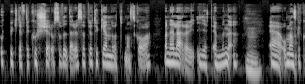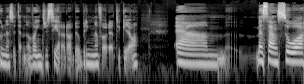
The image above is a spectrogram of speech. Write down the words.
uppbyggt efter kurser och så vidare. Så att jag tycker ändå att man ska, man är lärare i ett ämne. Eh, och man ska kunna sitt ämne och vara intresserad av det och brinna för det, tycker jag. Ehm, men sen så,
